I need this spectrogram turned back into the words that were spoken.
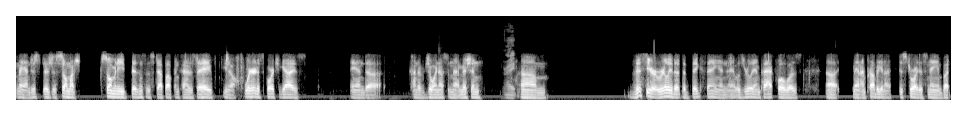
man, just there's just so much, so many businesses step up and kind of say, hey, you know, we're here to support you guys, and uh, kind of join us in that mission. Right. Um, this year, really, the the big thing, and it was really impactful, was, uh, man, I'm probably going to destroy this name, but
